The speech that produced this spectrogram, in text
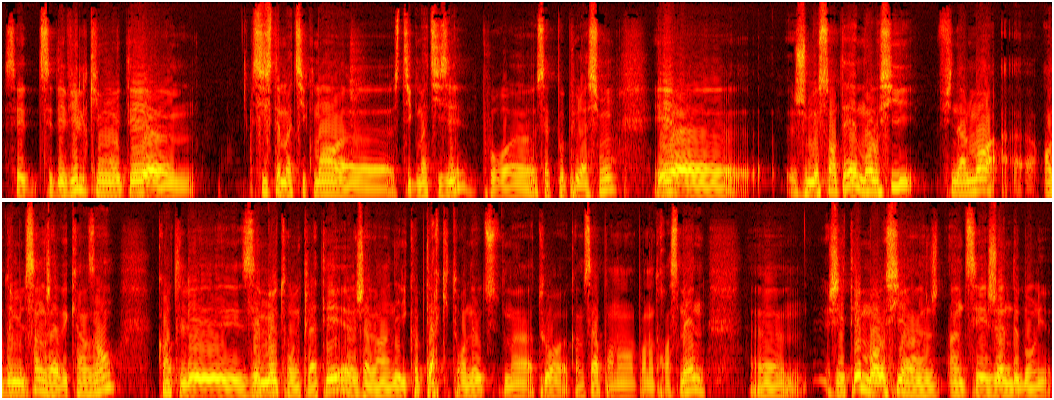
c'est, c'est des villes qui ont été systématiquement stigmatisées pour cette population. Et je me sentais, moi aussi, finalement, en 2005, j'avais 15 ans. Quand les émeutes ont éclaté, j'avais un hélicoptère qui tournait au-dessus de ma tour comme ça pendant pendant trois semaines. Euh, j'étais moi aussi un, de ces jeunes de banlieue.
